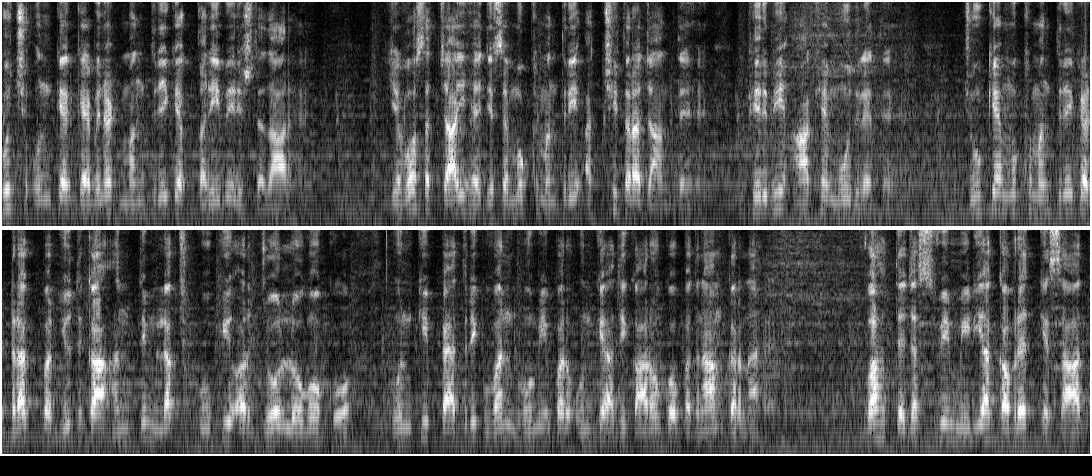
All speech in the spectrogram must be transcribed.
कुछ उनके कैबिनेट मंत्री के करीबी रिश्तेदार हैं। ये वो सच्चाई है जिसे मुख्यमंत्री अच्छी तरह जानते हैं, फिर भी आँखें मूद लेते हैं। चूँकि मुख्यमंत्री के ड्रग पर युद्ध का अंतिम लक्ष्य कुकी और जो लोगों को उनकी पैतृक वन भूमि पर उनके अधिकारों को बदनाम करना है, वह तेजस्वी मीडिया कवरेज के साथ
